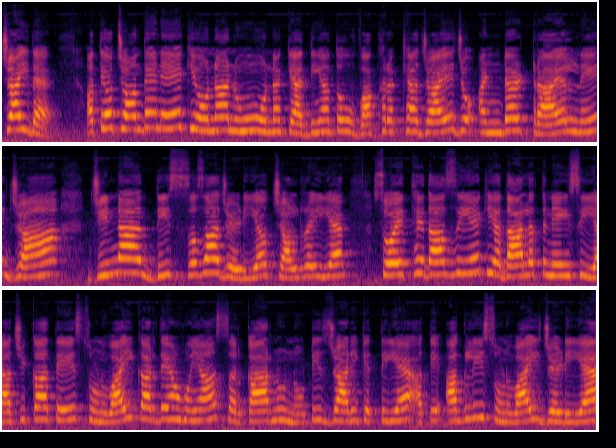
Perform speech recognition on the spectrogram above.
ਚਾਹੀਦਾ ਹੈ। ਅਤੇ ਉਹ ਚਾਹੁੰਦੇ ਨੇ ਕਿ ਉਹਨਾਂ ਨੂੰ ਉਹਨਾਂ ਕੈਦੀਆਂ ਤੋਂ ਵੱਖ ਰੱਖਿਆ ਜਾਏ ਜੋ ਅੰਡਰ ਟ੍ਰਾਇਲ ਨੇ ਜਾਂ ਜਿਨ੍ਹਾਂ ਦੀ ਸਜ਼ਾ ਜਿਹੜੀ ਆ ਉਹ ਚੱਲ ਰਹੀ ਹੈ। ਸੋ ਇੱਥੇ ਦੱਸ ਦਈਏ ਕਿ ਅਦਾਲਤ ਨੇ ਇਸ ਯਾਚਿਕਾ ਤੇ ਸੁਣਵਾਈ ਕਰਦਿਆਂ ਹੋਇਆਂ ਸਰਕਾਰ ਨੂੰ ਨੋਟਿਸ ਜਾਰੀ ਕੀਤੀ ਹੈ ਅਤੇ ਅਗਲੀ ਸੁਣਵਾਈ ਜਿਹੜੀ ਹੈ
